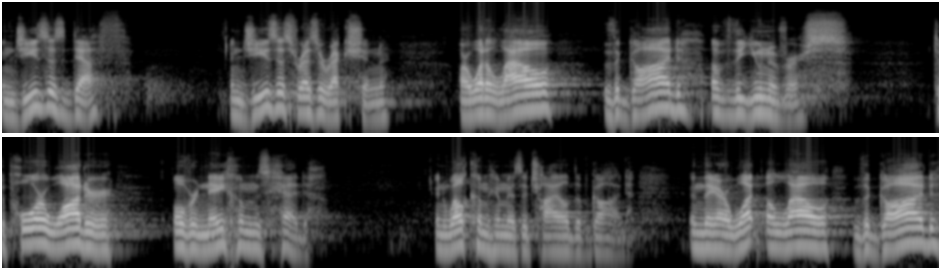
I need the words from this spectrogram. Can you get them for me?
And Jesus' death and Jesus' resurrection are what allow the God of the universe to pour water over Nahum's head and welcome him as a child of God and they are what allow the God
